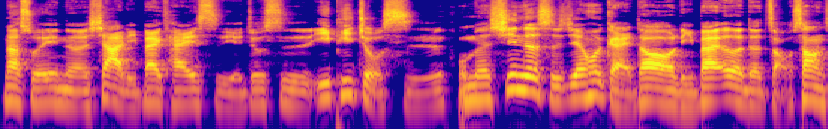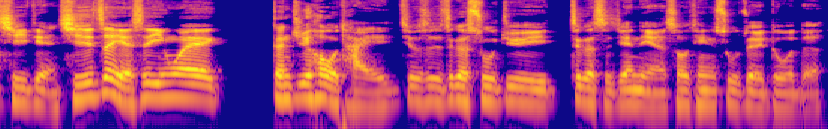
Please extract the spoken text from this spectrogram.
那所以呢，下礼拜开始，也就是 EP 九十，我们新的时间会改到礼拜二的早上七点。其实这也是因为根据后台，就是这个数据，这个时间点收听数最多的。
